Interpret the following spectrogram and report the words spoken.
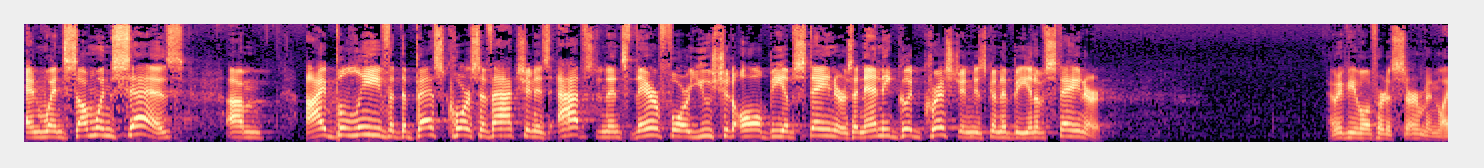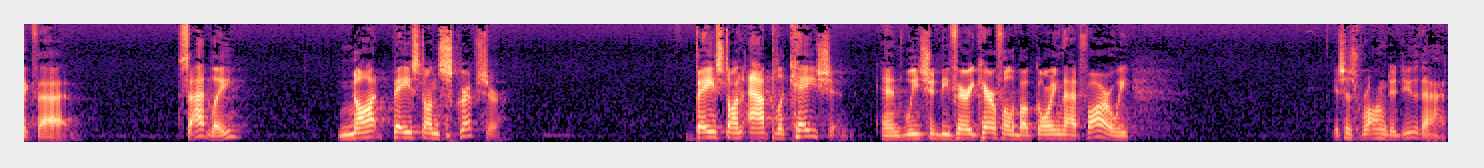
and when someone says, um, I believe that the best course of action is abstinence, therefore, you should all be abstainers, and any good Christian is going to be an abstainer. How many people have heard a sermon like that? Sadly, not based on Scripture, based on application. And we should be very careful about going that far. We, it's just wrong to do that.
